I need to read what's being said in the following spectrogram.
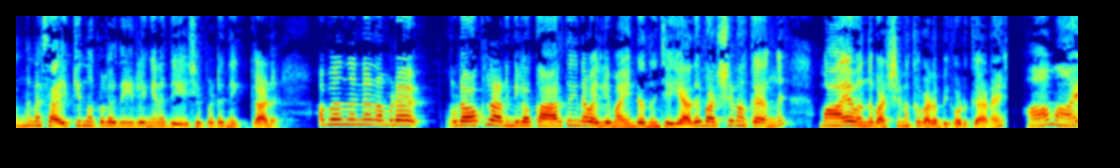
അങ്ങനെ സഹിക്കുന്നൊക്കെയുള്ള രീതിയിൽ ഇങ്ങനെ ദേഷ്യപ്പെട്ട് നിൽക്കുകയാണ്. അപ്പം തന്നെ നമ്മുടെ ഡോക്ടർ ആണെങ്കിലോ കാർത്തികിനെ വലിയ മൈൻഡ് ഒന്നും ചെയ്യാതെ ഭക്ഷണമൊക്കെ അങ്ങ് മായ വന്ന് ഭക്ഷണമൊക്കെ വിളമ്പി കൊടുക്കുകയാണേ. ആ മായ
